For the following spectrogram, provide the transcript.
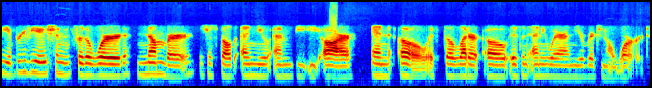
the abbreviation for the word number, which is spelled N U M B E R, N O, if the letter O isn't anywhere in the original word?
